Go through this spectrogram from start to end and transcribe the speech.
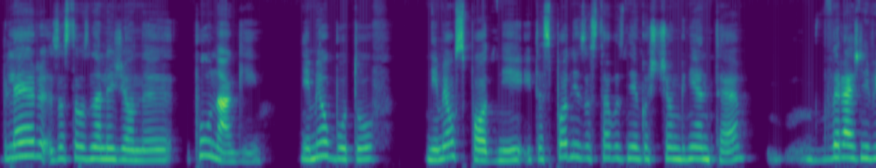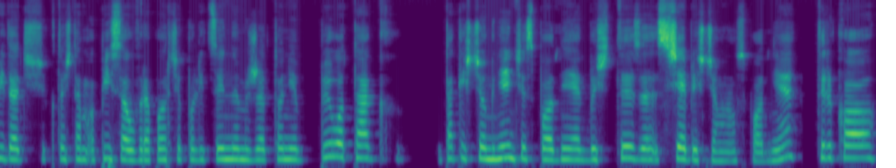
Blair został znaleziony półnagi. Nie miał butów, nie miał spodni i te spodnie zostały z niego ściągnięte. Wyraźnie widać, ktoś tam opisał w raporcie policyjnym, że to nie było tak takie ściągnięcie spodnie, jakbyś ty ze, z siebie ściągnął spodnie, tylko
